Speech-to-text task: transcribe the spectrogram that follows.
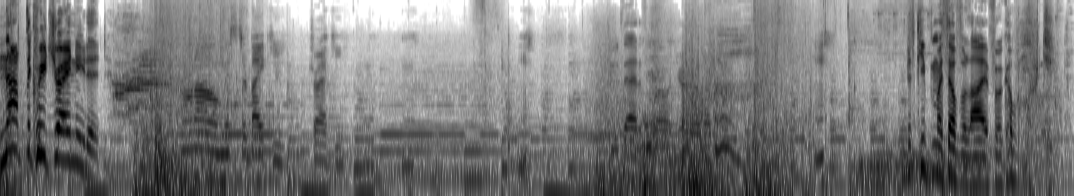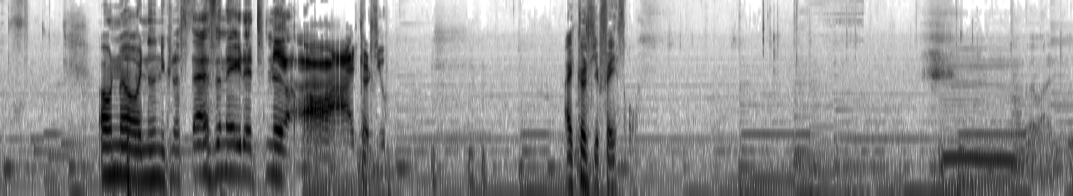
Not the creature I needed. Oh no, Mr. Bikey. Tracky. Do that as well. Just keeping myself alive for a couple more turns. Oh no, and then you can assassinate it. I curse you. I curse your faithful. What do I want to do?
